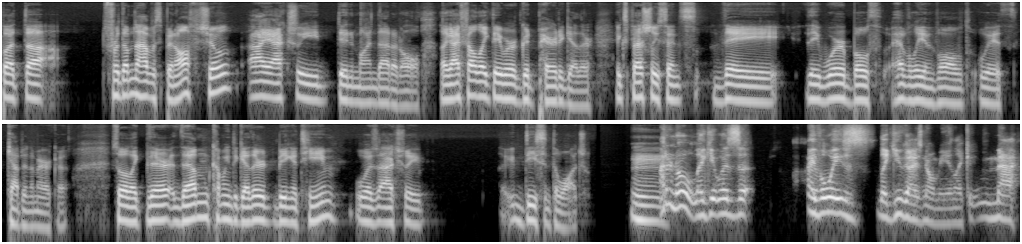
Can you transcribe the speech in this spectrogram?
but uh, for them to have a spin-off show, I actually didn't mind that at all. Like I felt like they were a good pair together, especially since they they were both heavily involved with Captain America. So like they're them coming together being a team was actually decent to watch. Mm. I don't know. Like it was. Uh, I've always like you guys know me. Like Mac,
